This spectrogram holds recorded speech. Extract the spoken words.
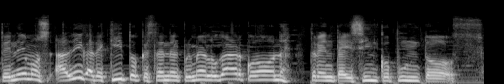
tenemos a Liga de Quito que está en el primer lugar con 35 puntos.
